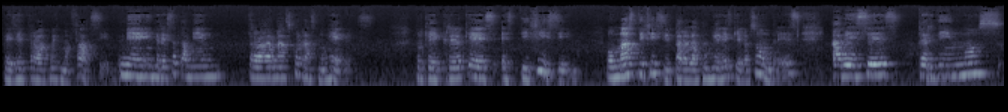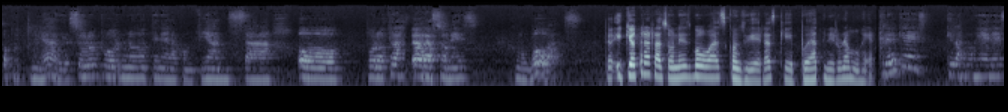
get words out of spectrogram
pues el trabajo es más fácil. Me interesa también trabajar más con las mujeres, porque creo que es, es difícil, o más difícil para las mujeres que los hombres. A veces perdimos oportunidades solo por no tener la confianza o por otras razones como bobas. ¿Y qué otras razones bobas consideras que pueda tener una mujer? Creo que es que las mujeres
